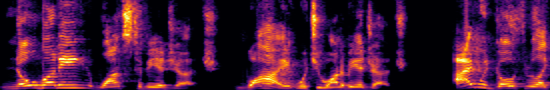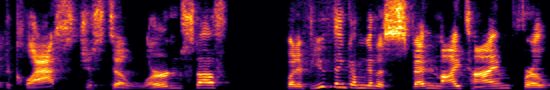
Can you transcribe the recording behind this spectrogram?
Nobody wants to be a judge. Why would you want to be a judge? I would go through like the class just to learn stuff. But if you think I'm going to spend my time for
